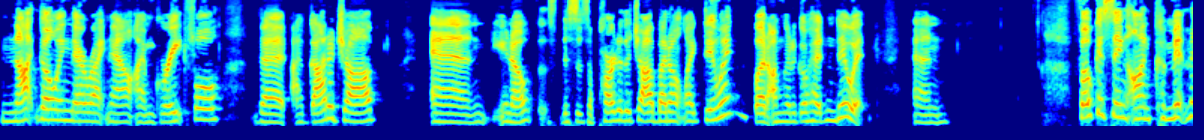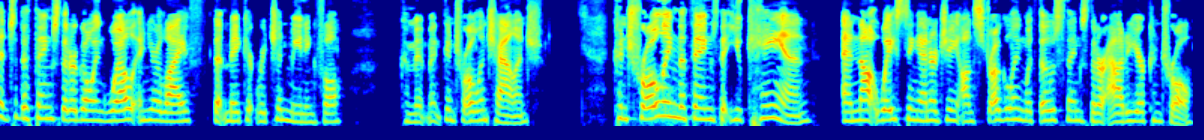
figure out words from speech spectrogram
not going there right now. I'm grateful that i've got a job and you know this is a part of the job i don't like doing but i'm going to go ahead and do it. And focusing on commitment to the things that are going well in your life that make it rich and meaningful commitment control and challenge. Controlling the things that you can and not wasting energy on struggling with those things that are out of your control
